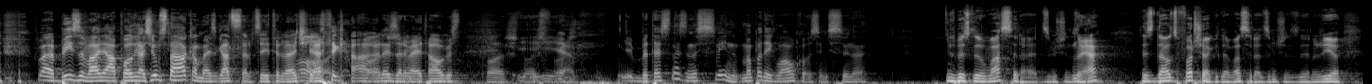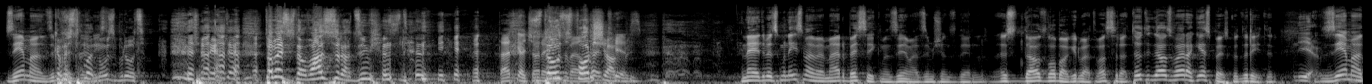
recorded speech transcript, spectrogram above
Bija vaļā podkāsts. Jums nākamais gads, starp citu, ir veči. O, Jā, tā kā rezervēt forši. Bet es nezinu, es svinu. Man patīk laukos viņas svinēt. Es biju tev vasarā ir dzimšanas Nu, diena. jā. Tas ir daudz foršāk, ka tev vasarā ir dzimšanas diena. Jo ziemā Kāpēc dzimšanas tu man diena. uzbruc? Tāpēc es tev vasarā dzimšanas dienu. Tā ir Tas daudz foršāk. Nē, tāpēc man īstenībā vienmēr ir besīgi, ka man ziemā ir dzimšanas diena. Es daudz labāk gribētu vasarā. Tev tik daudz vairāk iespējas, ko darīt. Ir. Jā. Ziemā,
